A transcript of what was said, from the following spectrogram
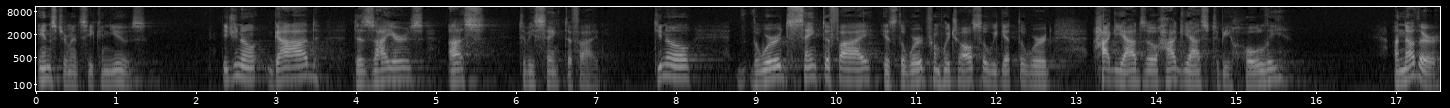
instruments he can use. Did you know God desires us to be sanctified? Do you know the word sanctify is the word from which also we get the word hagiadzo, hagias, to be holy? Another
